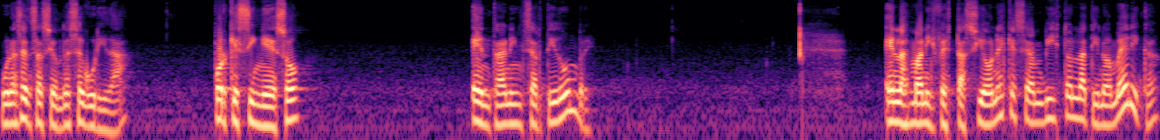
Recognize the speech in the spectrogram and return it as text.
una sensación de seguridad, porque sin eso entra en incertidumbre. En las manifestaciones que se han visto en Latinoamérica,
